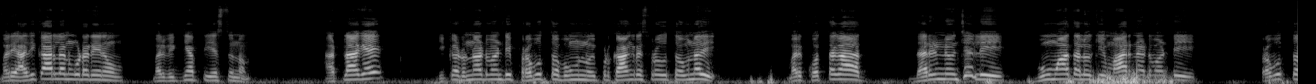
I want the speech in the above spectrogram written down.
మరి అధికారులను కూడా నేను మరి విజ్ఞప్తి చేస్తున్నాం. అట్లాగే ఇక్కడ ఉన్నటువంటి ప్రభుత్వ భూములను ఇప్పుడు కాంగ్రెస్ ప్రభుత్వం ఉన్నది మరి కొత్తగా ధరణి నుంచి వెళ్ళి భూమాతలోకి మారినటువంటి ప్రభుత్వ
